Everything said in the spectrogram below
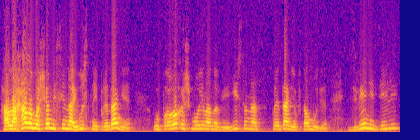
Халахала Моше Мессинай, устные предания, у пророка Шмуила Нови. Есть у нас предание в Талмуде. Две недели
